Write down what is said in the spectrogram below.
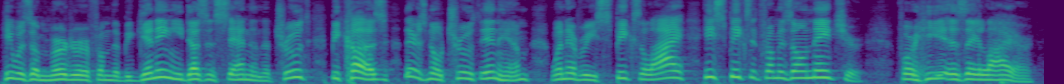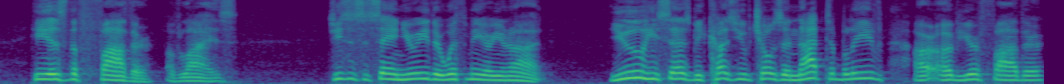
He was a murderer from the beginning. He doesn't stand in the truth because there's no truth in him. Whenever he speaks a lie, he speaks it from his own nature, for he is a liar. He is the father of lies. Jesus is saying, You're either with me or you're not. You, he says, because you've chosen not to believe, are of your father,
